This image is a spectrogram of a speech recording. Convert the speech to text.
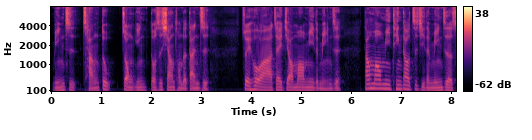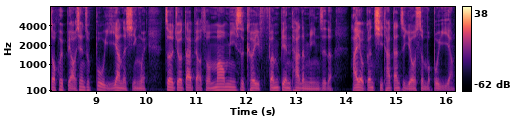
名字长度、重音都是相同的单字，最后啊再叫猫咪的名字。当猫咪听到自己的名字的时候，会表现出不一样的行为，这就代表说猫咪是可以分辨它的名字的。还有跟其他单字有什么不一样？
